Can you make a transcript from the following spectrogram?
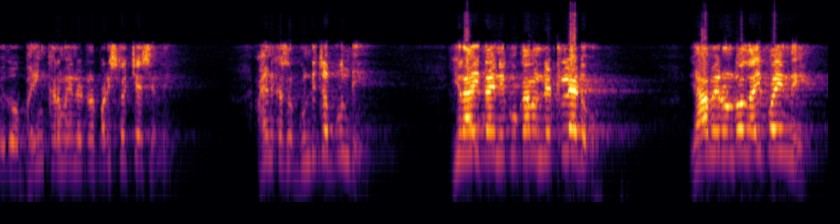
ఏదో భయంకరమైనటువంటి పరిస్థితి వచ్చేసింది. ఆయనకు అసలు గుండె జబ్బు ఉంది. ఇలా అయితే ఆయన ఎక్కువ కాలం నెట్టలేడు. యాభై రెండు రోజులు అయిపోయింది.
